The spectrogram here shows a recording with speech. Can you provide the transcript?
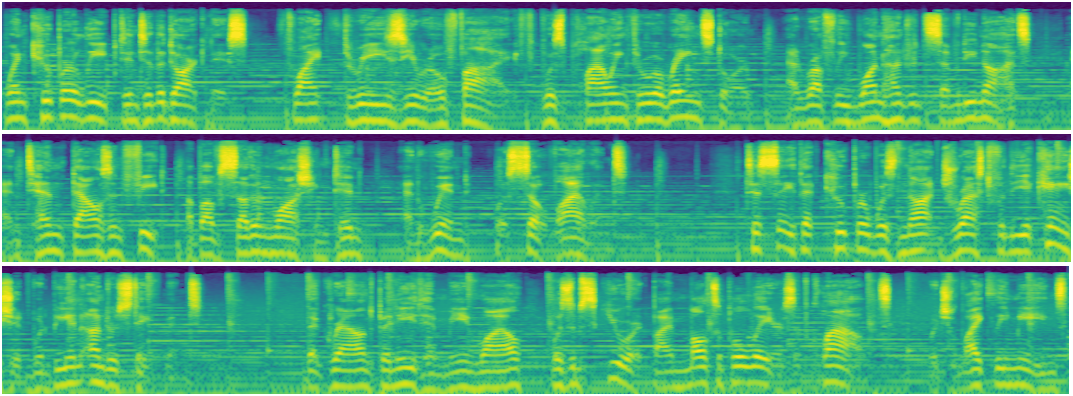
When Cooper leaped into the darkness, Flight 305 was plowing through a rainstorm at roughly 170 knots and 10,000 feet above southern Washington, and wind was so violent. To say that Cooper was not dressed for the occasion would be an understatement. The ground beneath him, meanwhile, was obscured by multiple layers of clouds, which likely means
